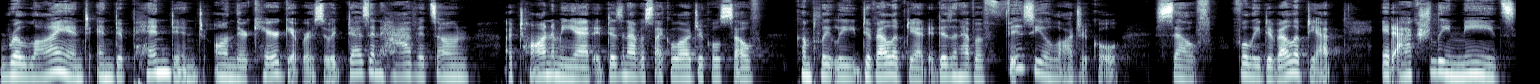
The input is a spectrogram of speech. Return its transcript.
reliant and dependent on their caregiver. So it doesn't have its own autonomy yet. It doesn't have a psychological self completely developed yet. It doesn't have a physiological self fully developed yet. It actually needs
